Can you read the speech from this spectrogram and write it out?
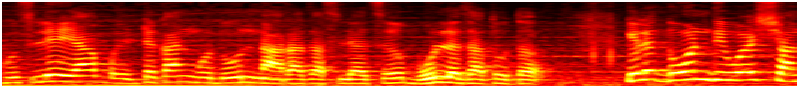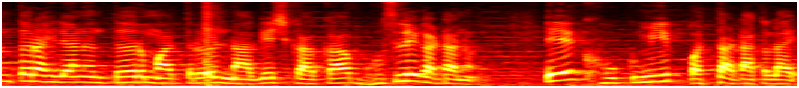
भोसले या बैठकांमधून नाराज असल्याचं बोललं जात होतं. गेले दोन दिवस शांत राहिल्यानंतर मात्र नागेश काका भोसले गटानं एक हुकमी पत्ता टाकलाय.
